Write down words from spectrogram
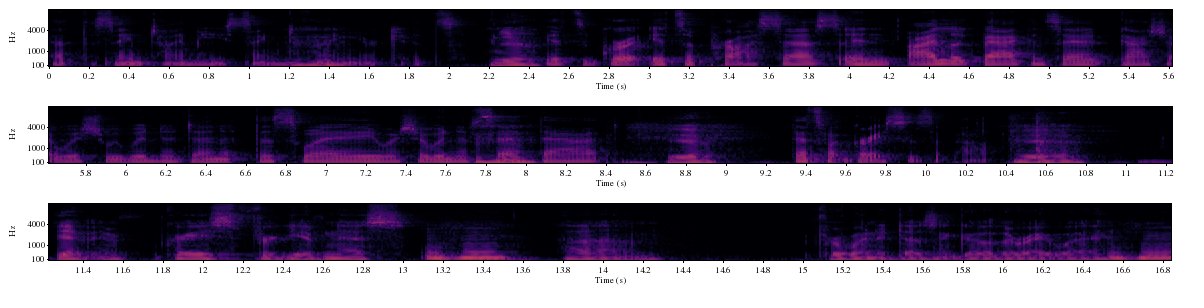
at the same time He's sanctifying your kids. Yeah. It's gr- it's a process, and I look back and say, "Gosh, I wish we wouldn't have done it this way. Wish I wouldn't have said that." Yeah. That's what grace is about. Yeah. Yeah. And grace, forgiveness. Mm-hmm. Um, for when it doesn't go the right way. Mm-hmm.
